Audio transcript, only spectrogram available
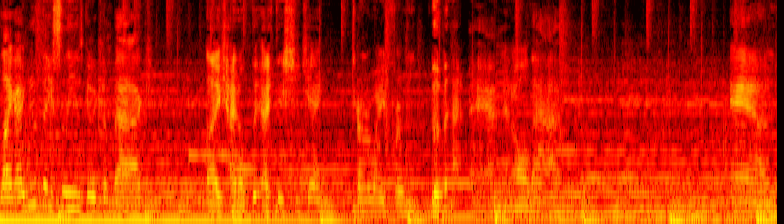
Like, I do think Selina's gonna come back. Like, I don't think I think she can't turn away from the Batman and all that. And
